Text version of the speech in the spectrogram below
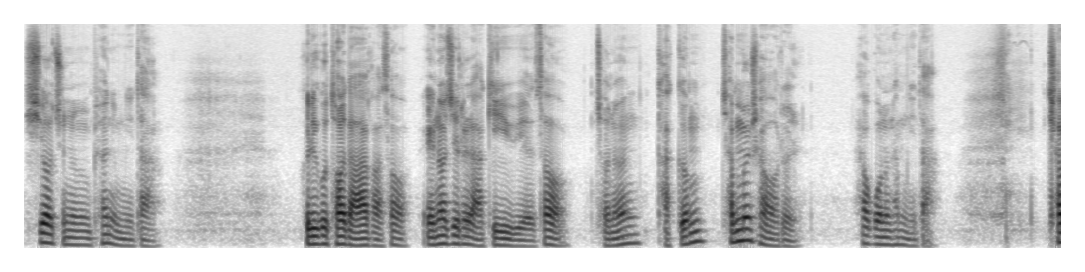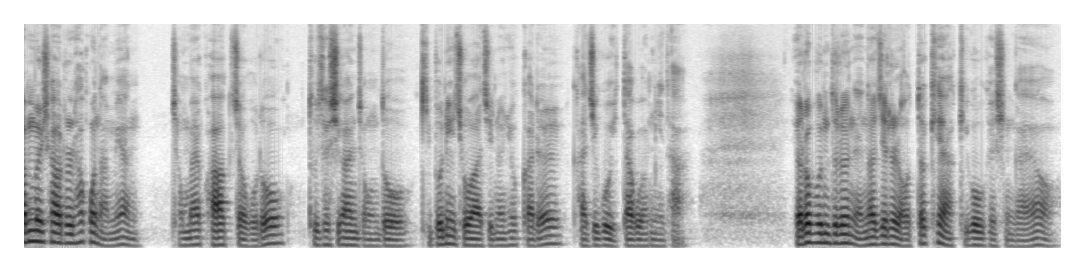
쉬어주는 편입니다. 그리고 더 나아가서 에너지를 아끼기 위해서 저는 가끔 찬물 샤워를 하고는 합니다. 찬물 샤워를 하고 나면 정말 과학적으로 두세 시간 정도 기분이 좋아지는 효과를 가지고 있다고 합니다. 여러분들은 에너지를 어떻게 아끼고 계신가요?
